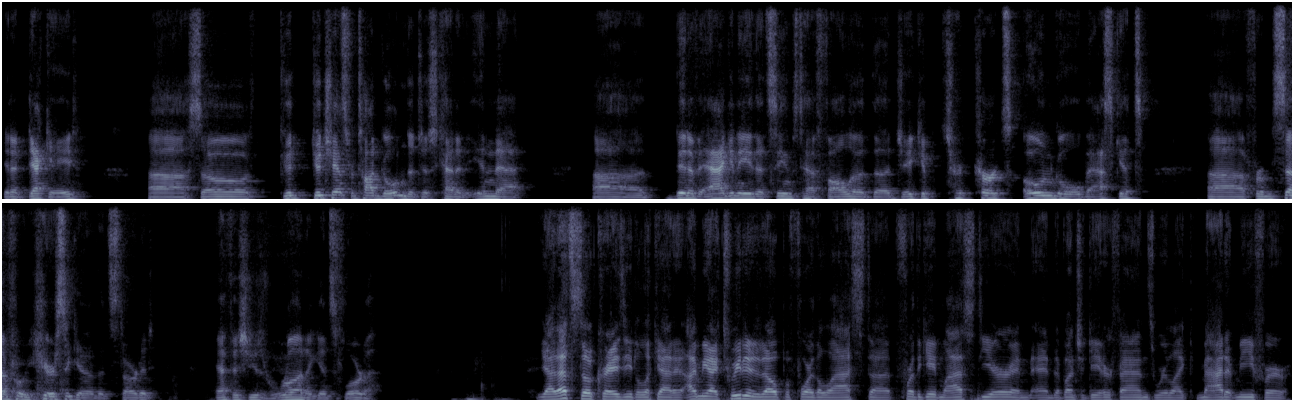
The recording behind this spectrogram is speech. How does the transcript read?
in a decade. Uh, so good, good chance for Todd Golden to just kind of in that uh, bit of agony that seems to have followed the Jacob Kurtz own goal basket uh, from several years ago that started FSU's run against Florida. Yeah, that's so crazy to look at it. I mean, I tweeted it out before the last uh, before the game last year, and and a bunch of Gator fans were like mad at me for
